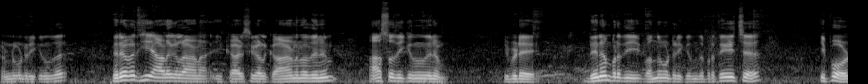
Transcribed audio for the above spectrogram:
കണ്ടുകൊണ്ടിരിക്കുന്നത്. നിരവധി ആളുകളാണ് ഈ കാഴ്ചകൾ കാണുന്നതിനും ആസ്വദിക്കുന്നതിനും ഇവിടെ ദിനം പ്രതി വന്നുകൊണ്ടിരിക്കുന്നത്. പ്രത്യേകിച്ച് ഇപ്പോൾ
